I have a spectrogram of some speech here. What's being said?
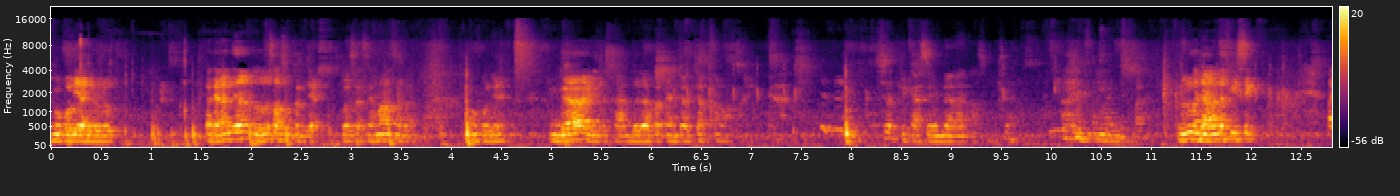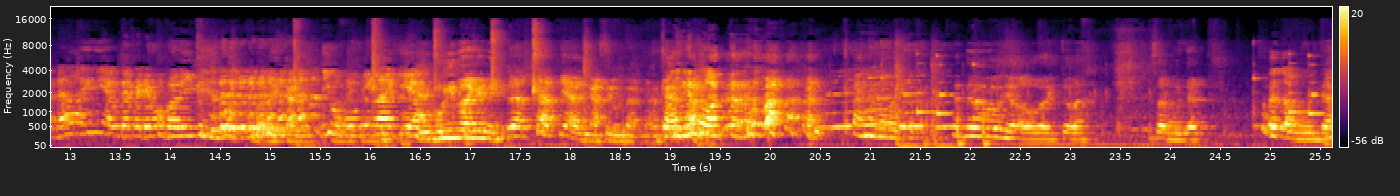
mau kuliah dulu. Kadang kan dia dulu langsung kerja. Lulus SMA langsung mau kuliah? Enggak gitu kan. Udah dapet yang cocok. Oh my god. Set dikasih undangan langsung. Dulu undangannya fisik Padahal ini ya udah pede mau balik. balikan Dihubungin lagi ya. dihubungin lagi nih Set, set ya ngasih undangan kangen water kangen water aduh ya Allah itulah masa muda Masa muda.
